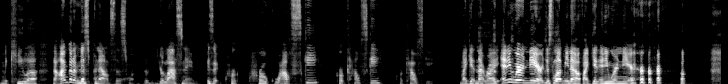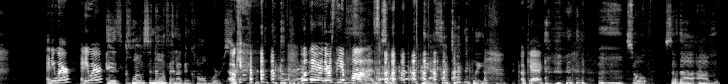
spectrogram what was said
Mikila. Now I'm going to mispronounce this one. Your last name. Is it Krokowski? Krokowski? Krokowski. Am I getting that right? anywhere near. Just let me know if I get anywhere near. anywhere? Anywhere? It's close enough, and I've been called worse. Okay. well, there, there's the applause. so, yeah. So technically. Okay. so, so the um,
